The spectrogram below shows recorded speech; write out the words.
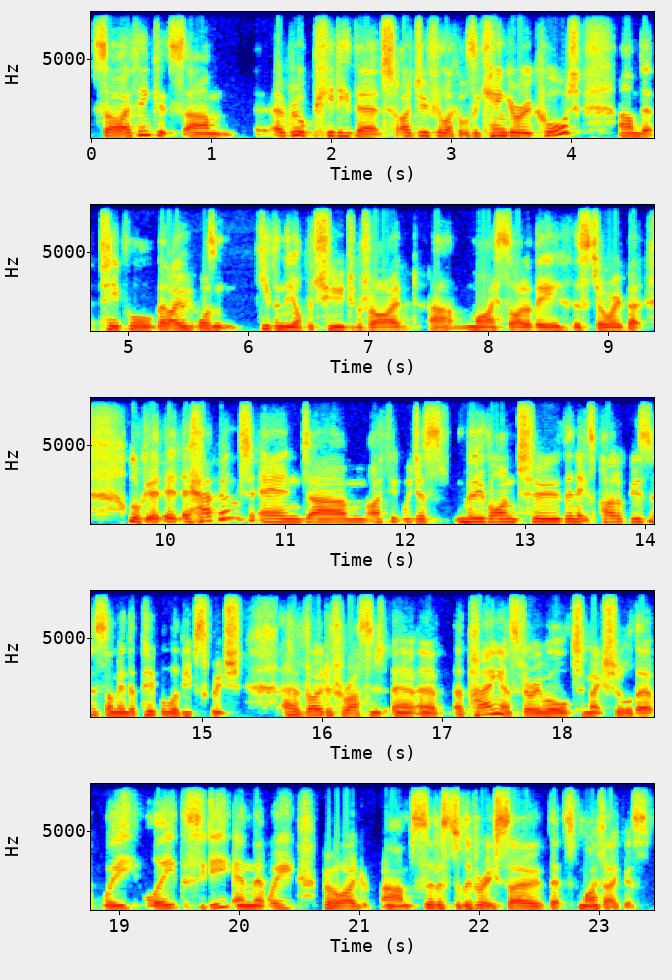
So I think it's um, a real pity that I do feel like it was a kangaroo court um, that people that I wasn't given the opportunity to provide uh, my side of the, the story. But look, it, it happened, and um, I think we just move on to the next part of business. I mean, the people of Ipswich have voted for us and, and are paying us very well to make sure that we lead the city and that we provide um, service delivery. So that's my focus.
